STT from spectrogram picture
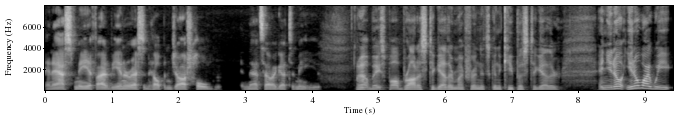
and asked me if I'd be interested in helping Josh Holden, and that's how I got to meet you. Well, baseball brought us together, my friend. It's going to keep us together, and you know, you know why we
